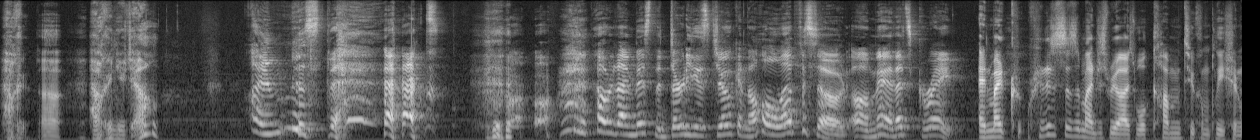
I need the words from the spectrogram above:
how, uh, how can you tell? I missed that. How did I miss the dirtiest joke in the whole episode? Oh man, that's great. And my criticism, I just realized, will come to completion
